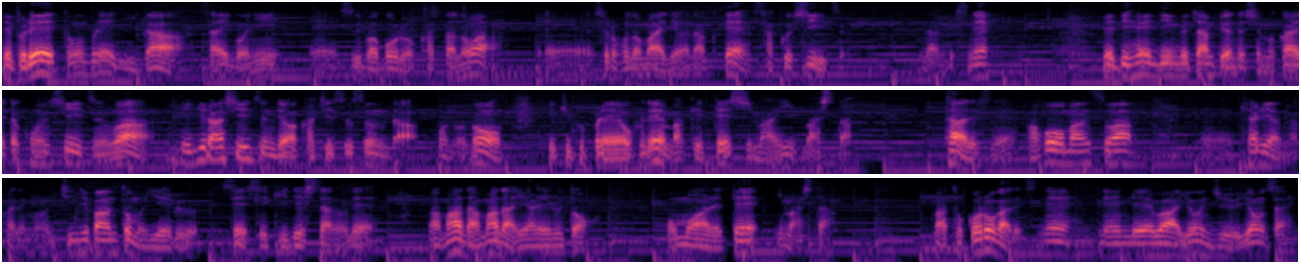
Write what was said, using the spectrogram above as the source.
で、ブレイ、トム・ブレイディが最後に、え、スーパーボールを勝ったのは、え、それほど前ではなくて昨シーズンなんですね。で、ディフェンディングチャンピオンとして迎えた今シーズンは、レギュラーシーズンでは勝ち進んだものの、結局プレイオフで負けてしまいました。ただですね、パフォーマンスは、え、キャリアの中でも1、2番とも言える成績でしたので、まあ、まだまだやれると思われていました。まあ、ところがですね、年齢は44歳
